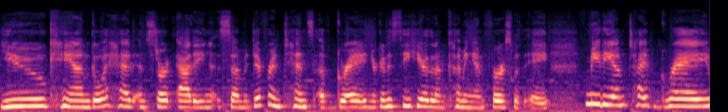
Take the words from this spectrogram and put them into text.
you can go ahead and start adding some different tints of gray. And you're gonna see here that I'm coming in first with a medium type gray,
